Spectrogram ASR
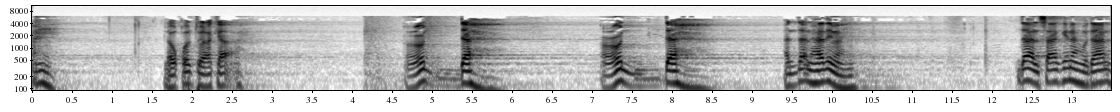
لو قلت لك عدة عدة الدال هذه ما هي؟ دال ساكنة ودال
